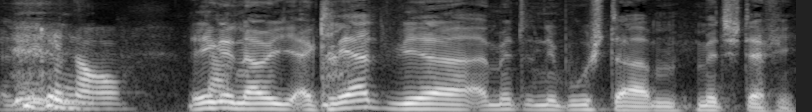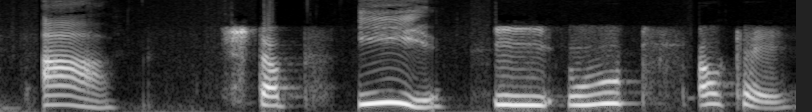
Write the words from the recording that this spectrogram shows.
Regeln, Genau. Regeln habe ich erklärt. Wir ermitteln die Buchstaben mit Steffi. A. Stopp. I. I, ups, okay.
